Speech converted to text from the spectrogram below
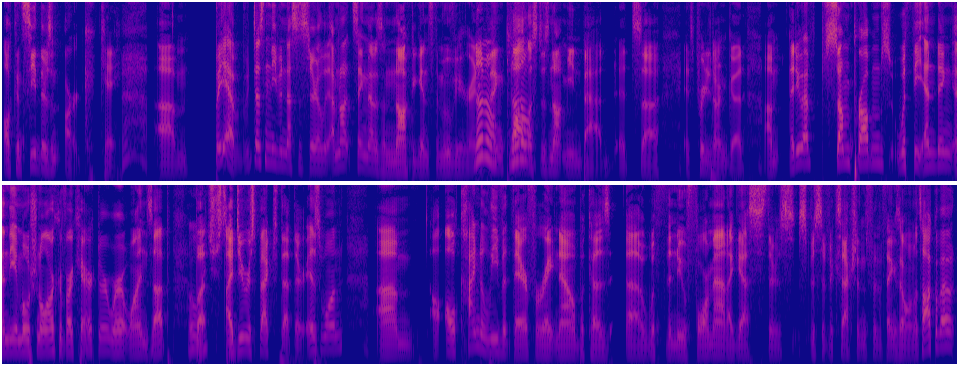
I'll concede there's an arc. Okay. Um, but yeah, it doesn't even necessarily. I'm not saying that as a knock against the movie or No, no, anything. no, no. Plotless does not mean bad. It's uh, it's pretty darn good. Um, I do have some problems with the ending and the emotional arc of our character where it winds up, Oh, but. I do respect that there is one. Um, I'll, I'll kind of leave it there for right now because uh, with the new format, I guess there's specific sections for the things I want to talk about.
